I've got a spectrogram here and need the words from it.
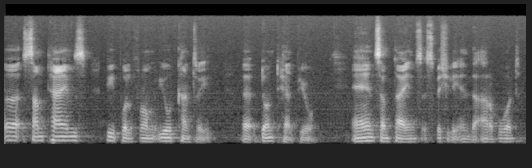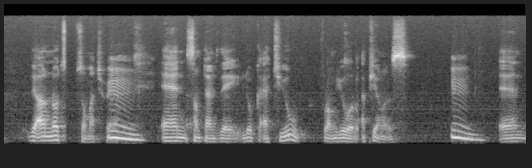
uh, sometimes people from your country uh, don't help you, and sometimes, especially in the Arab world, they are not so much fair, mm. and sometimes they look at you from your appearance. Mm. And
